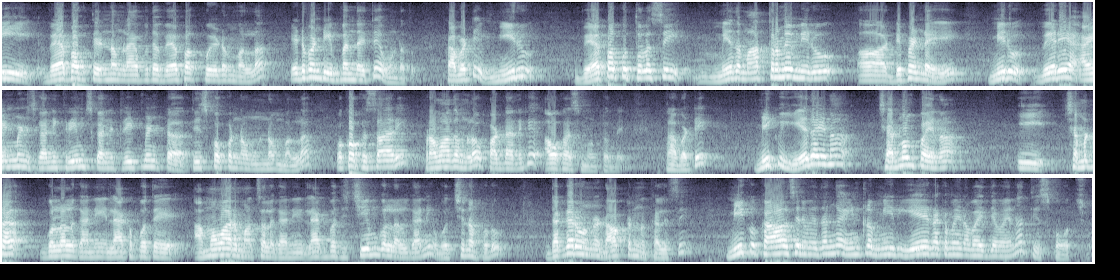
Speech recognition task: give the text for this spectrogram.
ఈ వేపకు తినడం లేకపోతే వేపాకు పోయడం వల్ల ఎటువంటి ఇబ్బంది అయితే ఉండదు. కాబట్టి మీరు వేపకు తులసి మీద మాత్రమే మీరు డిపెండ్ అయ్యి మీరు వేరే ఆయింట్మెంట్స్ కానీ క్రీమ్స్ కానీ ట్రీట్మెంట్ తీసుకోకుండా ఉండడం వల్ల ఒక్కొక్కసారి ప్రమాదంలో పడడానికి అవకాశం ఉంటుంది. కాబట్టి మీకు ఏదైనా చర్మం పైన ఈ చెమట గుల్లలు కానీ లేకపోతే అమ్మవారి మచ్చలు కానీ లేకపోతే చీము గుల్లలు కానీ వచ్చినప్పుడు దగ్గర ఉన్న డాక్టర్ను కలిసి మీకు కావాల్సిన విధంగా ఇంట్లో మీరు ఏ రకమైన వైద్యమైనా తీసుకోవచ్చు.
